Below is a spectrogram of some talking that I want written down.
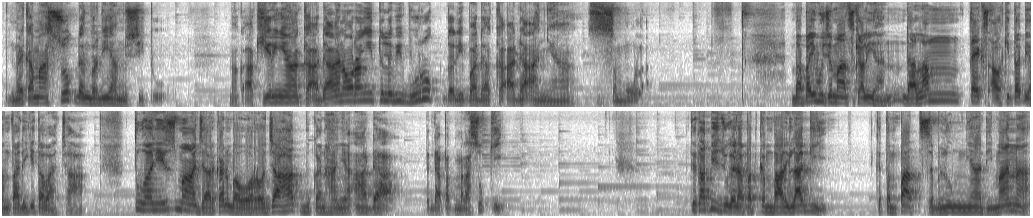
Dan mereka masuk dan berdiam di situ maka akhirnya keadaan orang itu lebih buruk daripada keadaannya semula. Bapak Ibu jemaat sekalian, dalam teks Alkitab yang tadi kita baca, Tuhan Yesus mengajarkan bahwa roh jahat bukan hanya ada dan dapat merasuki, tetapi juga dapat kembali lagi ke tempat sebelumnya di mana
